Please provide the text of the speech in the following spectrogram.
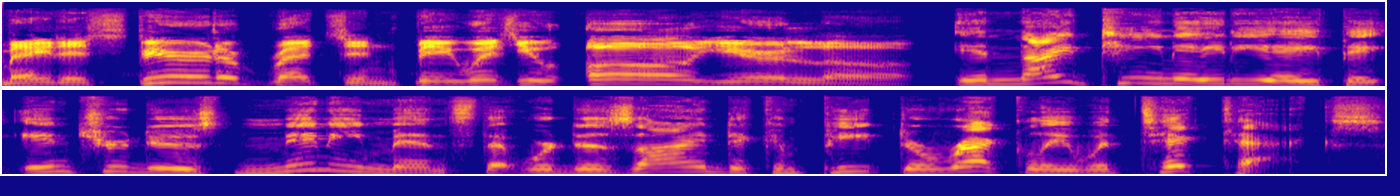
May the spirit of Retsin be with you all year long. In 1988, they introduced mini mints that were designed to compete directly with Tic Tacs.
